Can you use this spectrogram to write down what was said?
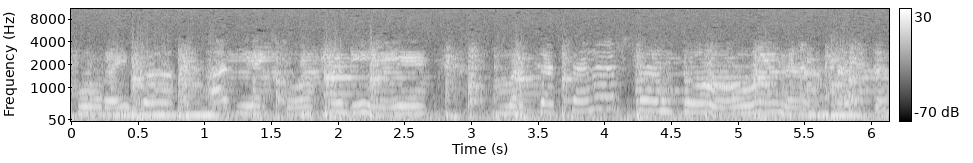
furayba adyar soo fadhiye doona hadda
